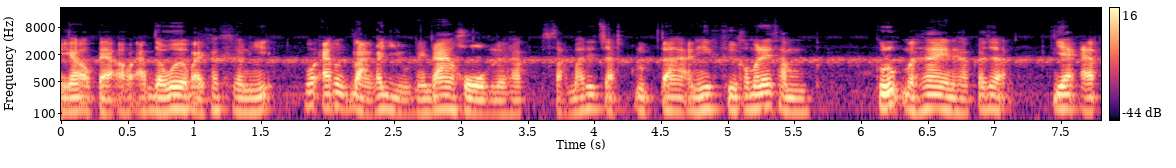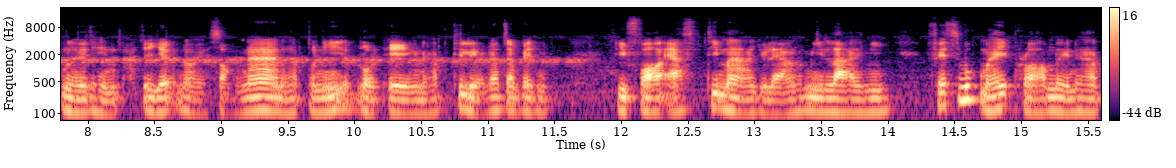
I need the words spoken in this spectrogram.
มีการออกแบบเอาแอป drawer ไปก็คือคราวนี้พวกแอปต่างๆก็อยู่ในหน้าโฮมนะครับ สามารถที่จัดกลุ่มได้ อันนี้คือเขาไม่ได้ทำกลุ่มมาให้นะครับ ก็จะแยกแอปเลยจะเห็นอาจจะเยอะหน่อย 2 หน้านะครับ ตัวนี้โหลดเองนะครับ ที่เหลือก็จะเป็น default app ที่มาอยู่แล้ว มี Line มี Facebook มาให้พร้อมเลยนะครับ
